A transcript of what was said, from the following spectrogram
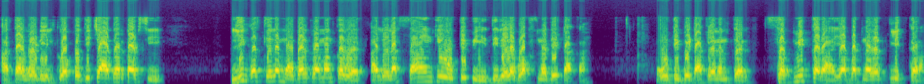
आता वडील किंवा पतीच्या आधार कार्डशी लिंक असलेल्या मोबाईल क्रमांकावर आलेला सहा अंकी ओटीपी दिलेल्या बॉक्समध्ये टाका. ओटीपी टाकल्यानंतर सबमिट करा. या बटनावर क्लिक करा.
